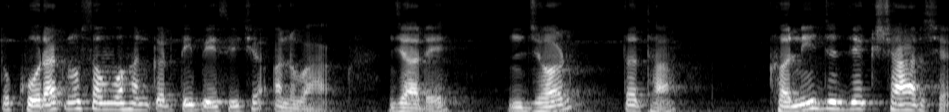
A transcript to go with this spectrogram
તો ખોરાકનું સંવહન કરતી પેશી છે અન્વાહક જ્યારે જળ તથા ખનિજ જે ક્ષાર છે,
